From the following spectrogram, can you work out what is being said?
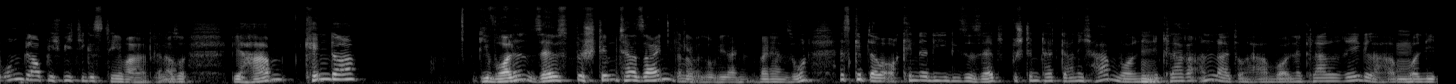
unglaublich wichtiges Thema da drin. Genau. Also wir haben Kinder, die wollen selbstbestimmter sein, Genau. so wie dein, wie dein Sohn. Es gibt aber auch Kinder, die diese Selbstbestimmtheit gar nicht haben wollen, die eine klare Anleitung haben wollen, eine klare Regel haben wollen, die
